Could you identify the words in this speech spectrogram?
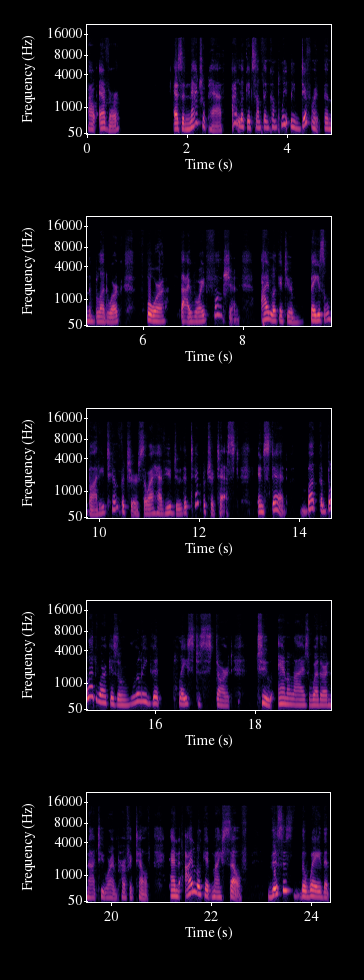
However, as a naturopath, I look at something completely different than the blood work for thyroid function. I look at your basal body temperature. So I have you do the temperature test instead. But the blood work is a really good place to start to analyze whether or not you are in perfect health. And I look at myself. This is the way that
